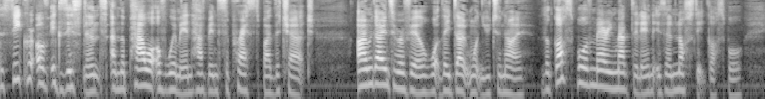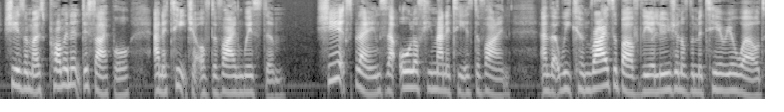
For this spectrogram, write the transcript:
The secret of existence and the power of women have been suppressed by the church. I'm going to reveal what they don't want you to know. The Gospel of Mary Magdalene is a Gnostic gospel. She is a most prominent disciple and a teacher of divine wisdom. She explains that all of humanity is divine and that we can rise above the illusion of the material world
